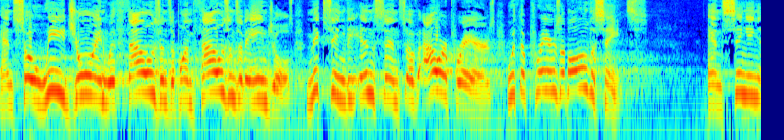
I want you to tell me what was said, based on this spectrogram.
And so we join with thousands upon thousands of angels, mixing the incense of our prayers with the prayers of all the saints, and singing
